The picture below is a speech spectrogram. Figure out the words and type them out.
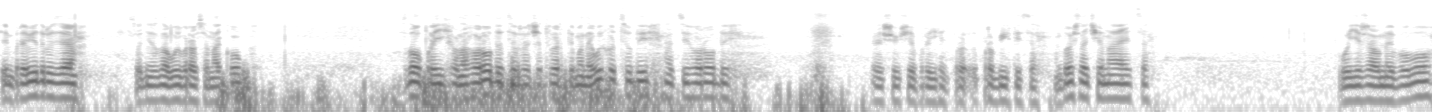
Всім привіт, друзі! Сьогодні знову вибрався на коп. Знову приїхав на городи, це вже четвертий мене виход сюди, на ці городи. Рішив ще приїхати пробігтися. Дощ починається. Виїжджав не було,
